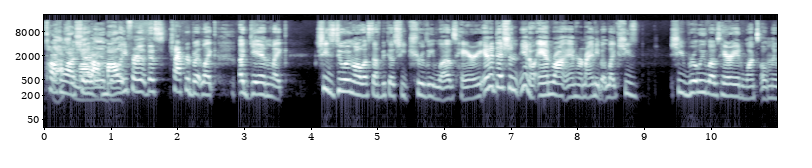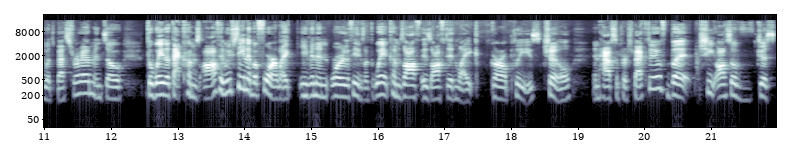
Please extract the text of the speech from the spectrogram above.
talking a lot of Bashing shit about Molly bit. for this chapter, but like, again, like, she's doing all this stuff because she truly loves Harry. In addition, you know, and Ron and Hermione, but like, she's she really loves Harry and wants only what's best for him. And so the way that that comes off, and we've seen it before, like even in Order of the Phoenix, like the way it comes off is often like, "Girl, please chill and have some perspective." But she also just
